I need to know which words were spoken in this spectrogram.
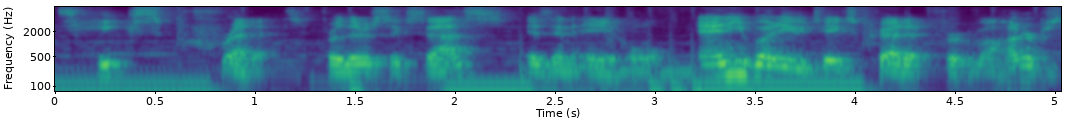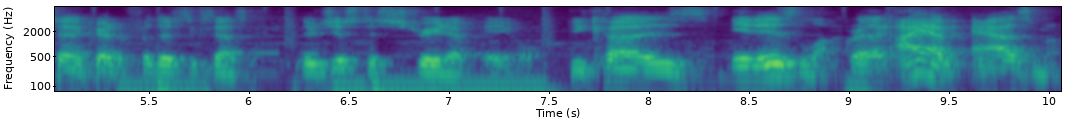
takes credit for their success is an a-hole. Anybody who takes credit for 100% credit for their success, they're just a straight up a-hole because it is luck, right? Like I have asthma.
